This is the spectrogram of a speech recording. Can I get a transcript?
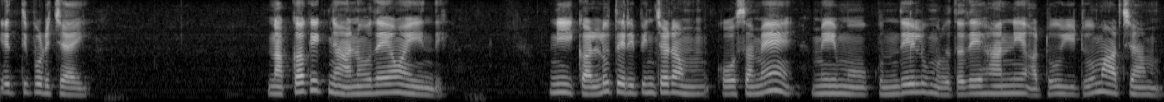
ఎత్తిపొడిచాయి. నక్కకి జ్ఞానోదయం అయింది నీ కళ్ళు తెరిపించడం కోసమే మేము కుందేలు మృతదేహాన్ని అటూ ఇటూ మార్చాము.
